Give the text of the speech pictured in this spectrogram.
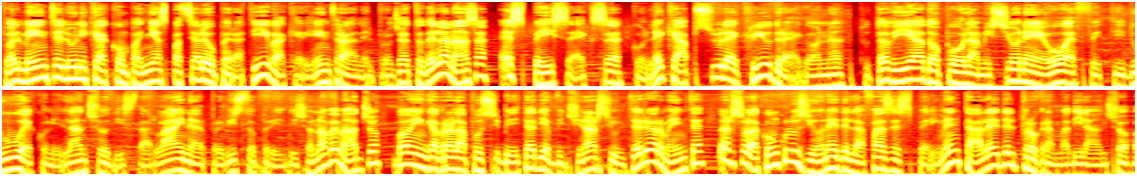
Attualmente l'unica compagnia spaziale operativa che rientra nel progetto della NASA è SpaceX, con le capsule Crew Dragon. Tuttavia, dopo la missione OFT-2 con il lancio di Starliner previsto per il 19 maggio, Boeing avrà la possibilità di avvicinarsi ulteriormente verso la conclusione della fase sperimentale del programma di lancio.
